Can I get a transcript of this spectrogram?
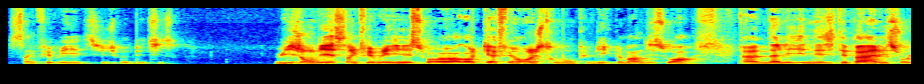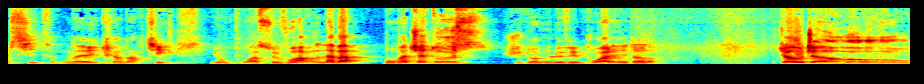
5 février, si je dis pas de bêtises. 8 janvier, 5 février, soirée Hard Rock Café, enregistrement public le mardi soir. Euh, N'hésitez pas à aller sur le site, on a écrit un article, et on pourra se voir là-bas. Bon match à tous, je dois me lever pour aller éteindre. Ciao, ciao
